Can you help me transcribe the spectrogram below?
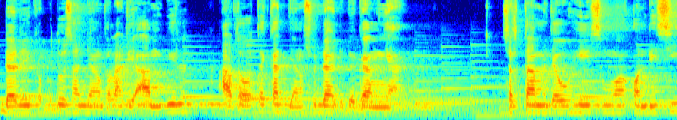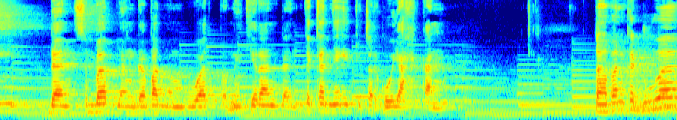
dari keputusan yang telah diambil atau tekad yang sudah dipegangnya, serta menjauhi semua kondisi dan sebab yang dapat membuat pemikiran dan tekadnya itu tergoyahkan. Tahapan kedua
